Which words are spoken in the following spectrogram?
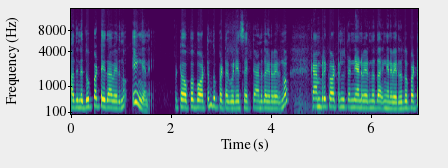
അതിന്റെ ദുപ്പട്ട ഇതാ വരുന്നു. ഇങ്ങനെ. ഇപ്പോൾ ടോപ്പ് ബോട്ടം ദുപ്പട്ട കൂടിയ സെറ്റാണ് ഇതങ്ങനെ വരുന്നു. കാംബ്രി കോട്ടണിൽ തന്നെയാണ് വരുന്നത് ഇങ്ങനെ വരുന്നത് dupatta.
